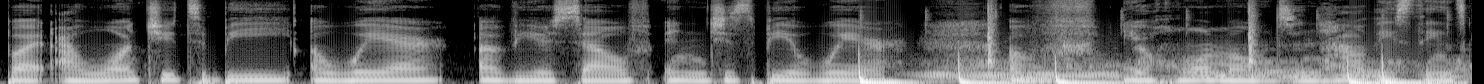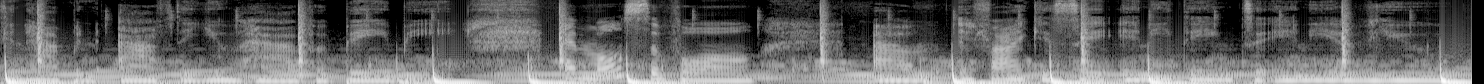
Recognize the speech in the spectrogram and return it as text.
but I want you to be aware of yourself and just be aware of your hormones and how these things can happen after you have a baby. And most of all, um, if I could say anything to any of you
